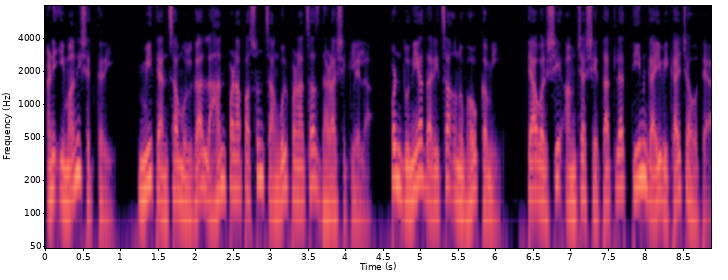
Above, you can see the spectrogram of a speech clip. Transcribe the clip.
आणि इमानी शेतकरी. मी त्यांचा मुलगा लहानपणापासून चांगुलपणाचाच धडा शिकलेला पण दुनियादारीचा अनुभव कमी. त्या वर्षी आमच्या शेतातल्या तीन गायी विकायच्या होत्या.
